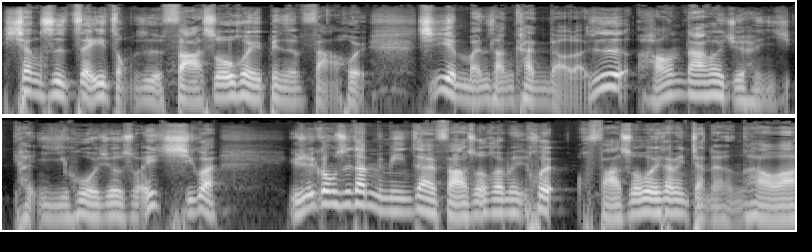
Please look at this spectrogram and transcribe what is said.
像是这一种，就是法说会变成法会，其实也蛮常看到了。就是好像大家会觉得很很疑惑，就是说，哎，奇怪。有些公司，它明明在法说会面会法说会上面讲得很好啊，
